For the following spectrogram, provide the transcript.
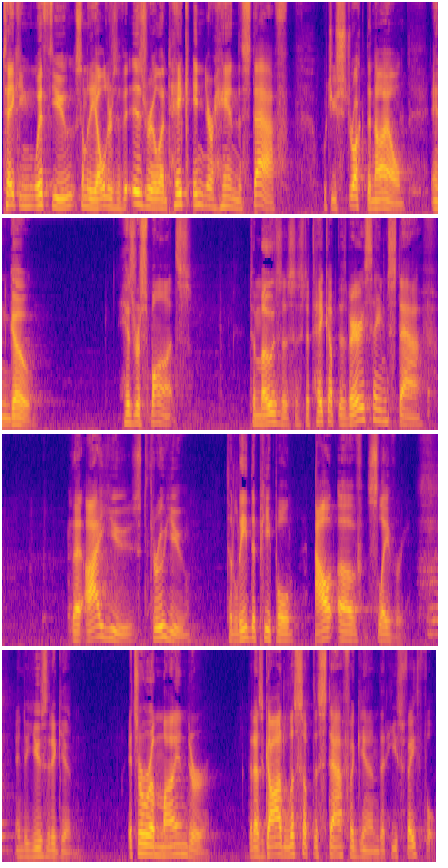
taking with you some of the elders of Israel, and take in your hand the staff which you struck the Nile, and go. His response to Moses is to take up this very same staff that I used through you to lead the people out of slavery and to use it again. It's a reminder that as God lifts up the staff again, that He's faithful.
